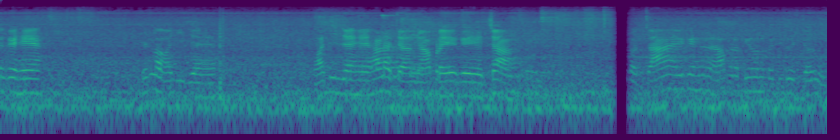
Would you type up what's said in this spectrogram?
તો આ આપણે એમ કે હે કેટલા વાગી જાય હે વાગી જાય હે સાડા ચાર ને આપણે એ કે ચા તો ચા એ કે હે આપણે પીવાનું કઈ દીધું જરૂર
